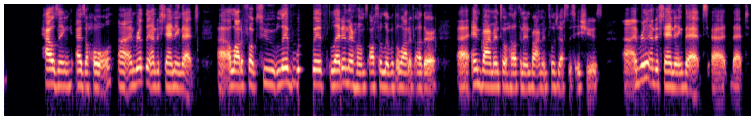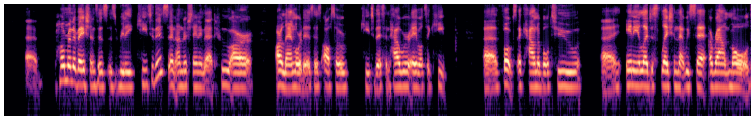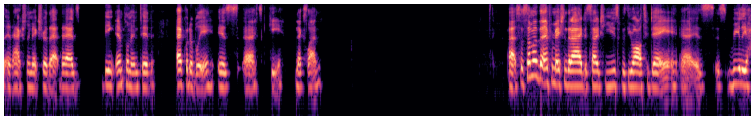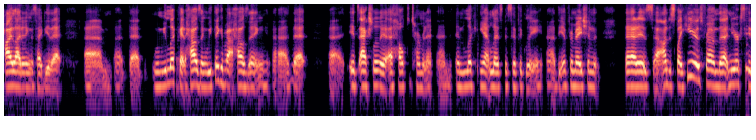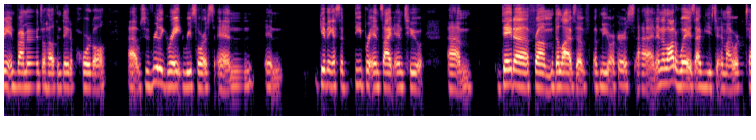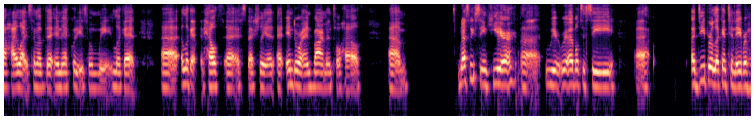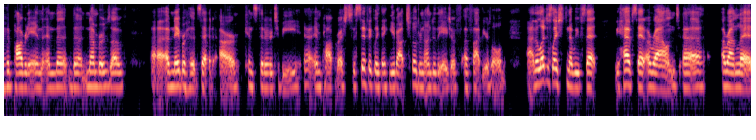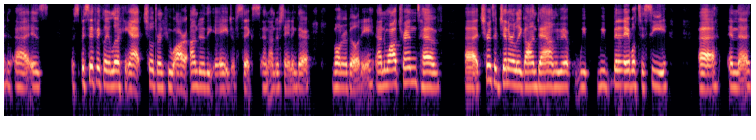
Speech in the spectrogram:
housing as a whole and really understanding that uh, a lot of folks who live with lead in their homes also live with a lot of other uh, environmental health and environmental justice issues. Uh, and really understanding that, uh, that uh, home renovations is, is really key to this and understanding that who our, our landlord is is also key to this and how we're able to keep uh, folks accountable to any legislation that we set around mold and actually make sure that that's being implemented equitably is uh, key. Next slide. Uh, so some of the information that I decided to use with you all today uh, is, is really highlighting this idea that um, uh, that when we look at housing, we think about housing uh, that uh, it's actually a health determinant and, and looking at lead specifically, uh, the information that is on display here is from the New York City Environmental Health and Data Portal which is a really great resource and in giving us a deeper insight into um, data from the lives of, of New Yorkers. Uh, and in a lot of ways, I've used it in my work to highlight some of the inequities when we look at uh, look at health, uh, especially at, at, indoor environmental health. Um, but as we've seen here, uh, we're, we're, able to see uh, a deeper look into neighborhood poverty and, and the, the numbers of uh, of neighborhoods that are considered to be uh, impoverished, specifically thinking about children under the age of, of five years old. Uh, the legislation that we've set, we have set around uh, around lead uh, is specifically looking at children who are under the age of six and understanding their vulnerability. And while trends have uh, trends have generally gone down, we, we, we've been able to see in the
